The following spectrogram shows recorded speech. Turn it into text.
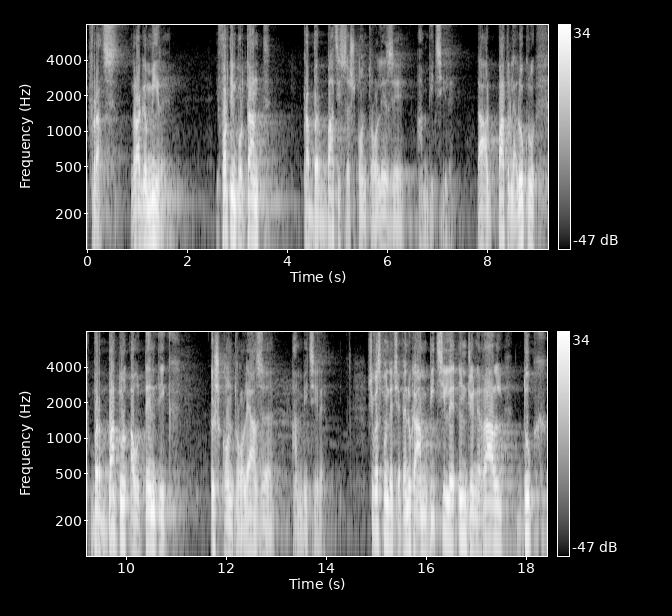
frați, dragă mire, e foarte important ca bărbații să-și controleze ambițiile. Da? Al patrulea lucru, bărbatul autentic își controlează ambițiile. Și vă spun de ce. Pentru că ambițiile, în general, duc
